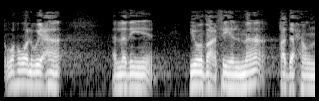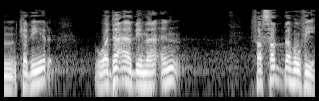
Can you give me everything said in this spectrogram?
وهو الوعاء الذي يوضع فيه الماء قدح كبير ودعا بماء فصبه فيه.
